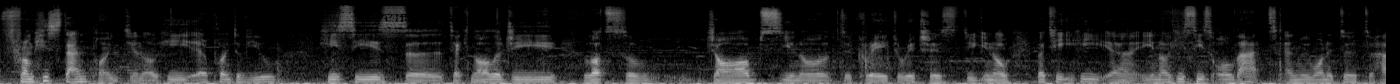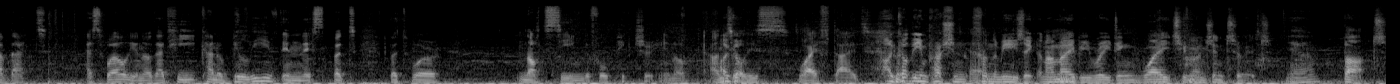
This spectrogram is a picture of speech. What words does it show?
from his standpoint, you know, he, uh, point of view, he sees uh, technology, lots of jobs, you know, to create riches, to, you know, but he, he uh, you know, he sees all that. And we wanted to, to have that as well, you know, that he kind of believed in this, but but were not seeing the full picture, you know, until got- his wife died. I got the impression Yeah. from the music, and I may mm. be reading way too mm. much into it, Yeah. but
